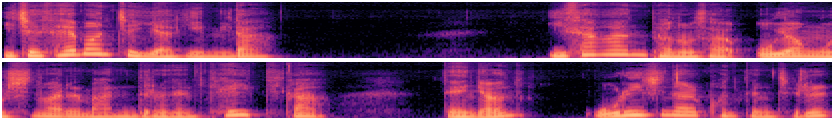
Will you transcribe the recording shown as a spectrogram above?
이제 세 번째 이야기입니다. 이상한 변호사 우영우 신화를 만들어낸 KT가 내년 오리지널 콘텐츠를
